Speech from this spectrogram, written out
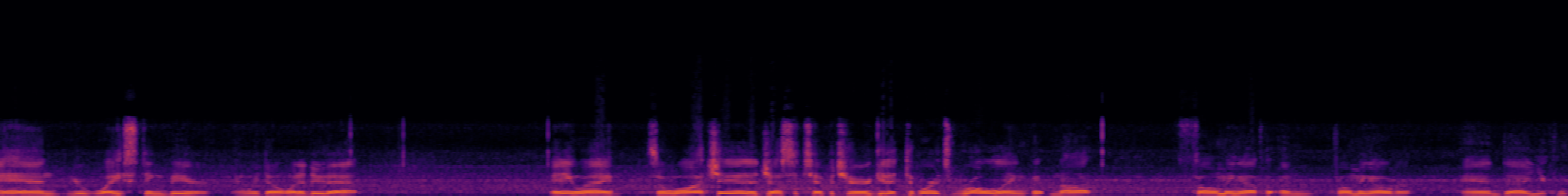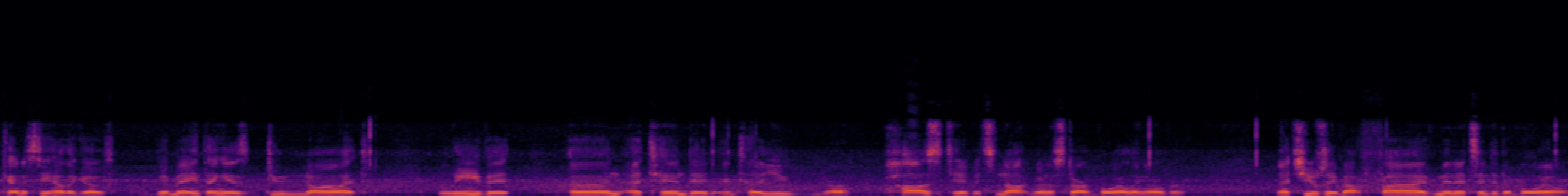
and you're wasting beer and we don't want to do that. Anyway so watch it adjust the temperature get it to where it's rolling but not foaming up and foaming over. And uh, you can kind of see how that goes. The main thing is do not leave it unattended until you are positive it's not going to start boiling over that's usually about five minutes into the boil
